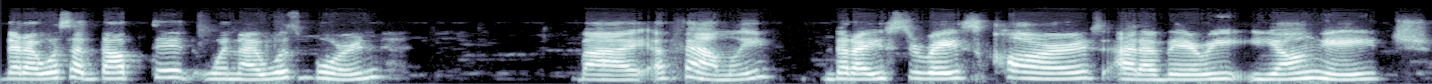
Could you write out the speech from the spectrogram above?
that I was adopted when I was born, by a family that I used to race cars at a very young age,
